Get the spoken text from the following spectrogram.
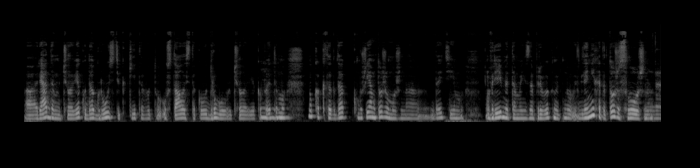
а, рядом человеку, да, грусти, какие-то вот усталость такого другого человека. Mm-hmm. Поэтому, ну, как тогда к мужьям тоже можно дать им время, там, я не знаю, привыкнуть. Ну, для них это тоже сложно. Да.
